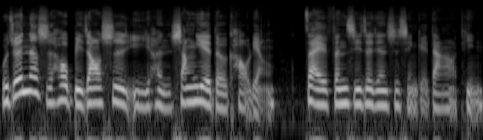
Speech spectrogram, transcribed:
我觉得那时候比较是以很商业的考量在分析这件事情给大家听，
